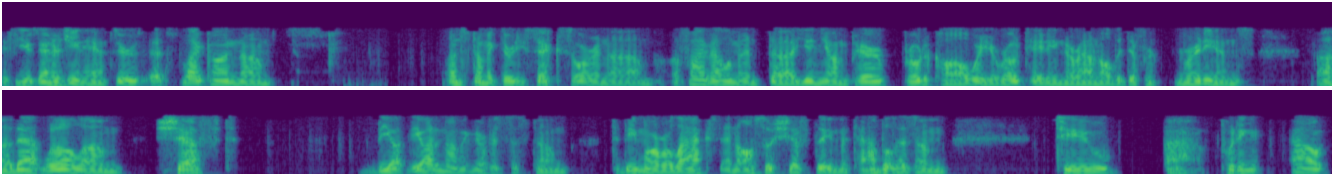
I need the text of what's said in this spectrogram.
If you use energy enhancers, it's like on um, on stomach 36 or in um, a five-element uh, yin-yang pair protocol where you're rotating around all the different meridians, uh, that will um, shift the the autonomic nervous system to be more relaxed and also shift the metabolism to uh, putting out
